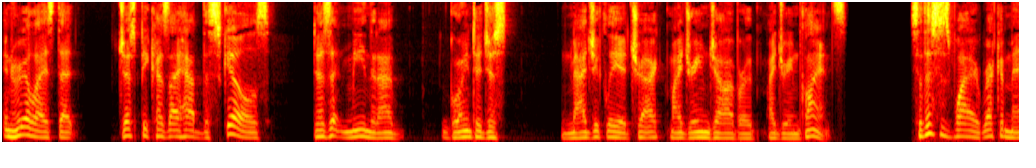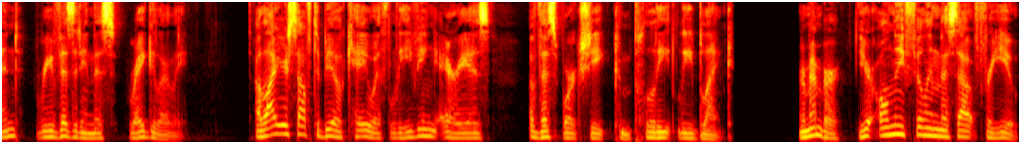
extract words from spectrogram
and realize that just because I have the skills doesn't mean that I'm going to just magically attract my dream job or my dream clients. So, this is why I recommend revisiting this regularly. Allow yourself to be okay with leaving areas of this worksheet completely blank. Remember, you're only filling this out for you,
